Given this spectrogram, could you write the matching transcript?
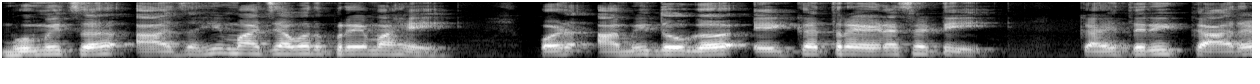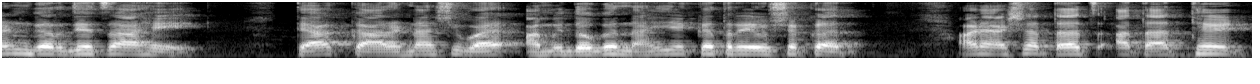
भूमीचं आजही माझ्यावर प्रेम आहे. पण आम्ही दोघं एकत्र येण्यासाठी काहीतरी कारण गरजेचं आहे. त्या कारणाशिवाय आम्ही दोघं नाही एकत्र येऊ शकत. आणि अशातच आता थेट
